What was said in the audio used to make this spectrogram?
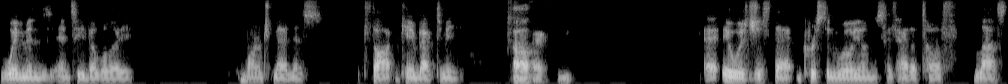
women's NCAA March Madness thought came back to me. Oh, okay. It was just that Christyn Williams has had a tough last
